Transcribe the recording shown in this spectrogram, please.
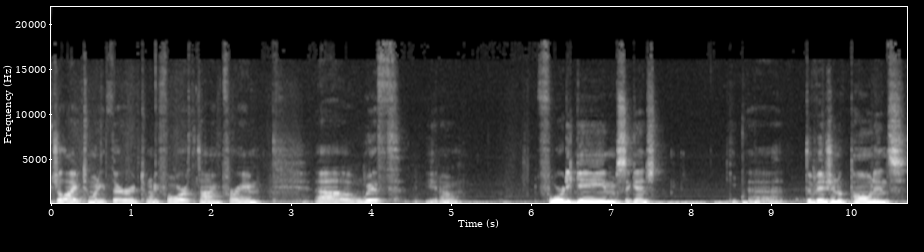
July 23rd, 24th time frame, uh, with you know 40 games against uh, division opponents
